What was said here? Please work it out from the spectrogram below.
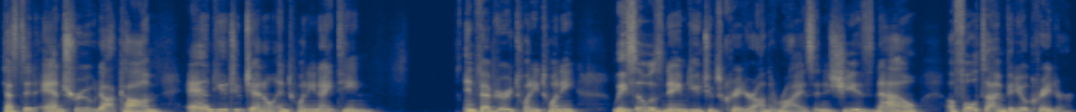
tested, and true.com and YouTube channel in 2019. In February 2020, Lisa was named YouTube's creator on the rise, and she is now a full time video creator.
